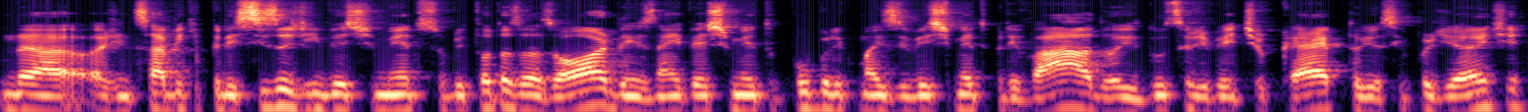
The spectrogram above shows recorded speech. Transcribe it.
na, a gente sabe que precisa de investimentos sobre todas as ordens, né, investimento público, mas investimento privado, indústria de venture capital e assim por diante,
